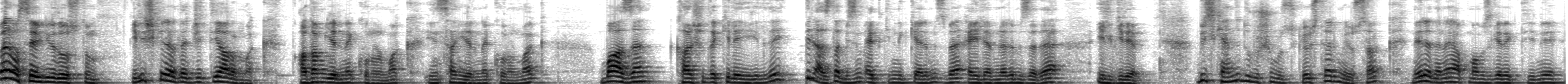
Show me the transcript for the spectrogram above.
Merhaba sevgili dostum. İlişkilerde ciddiye alınmak, adam yerine konulmak, insan yerine konulmak bazen karşıdakiyle ilgili de biraz da bizim etkinliklerimiz ve eylemlerimizle de ilgili. Biz kendi duruşumuzu göstermiyorsak, nerede ne yapmamız gerektiğini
